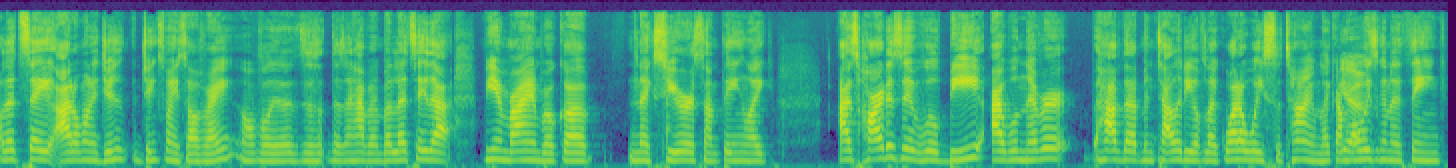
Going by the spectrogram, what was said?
let's say I don't want to jinx myself, right? Hopefully that doesn't happen. But let's say that me and Ryan broke up next year or something. Like, as hard as it will be, I will never have that mentality of like, what a waste of time. Like, I'm Yeah. always gonna think,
